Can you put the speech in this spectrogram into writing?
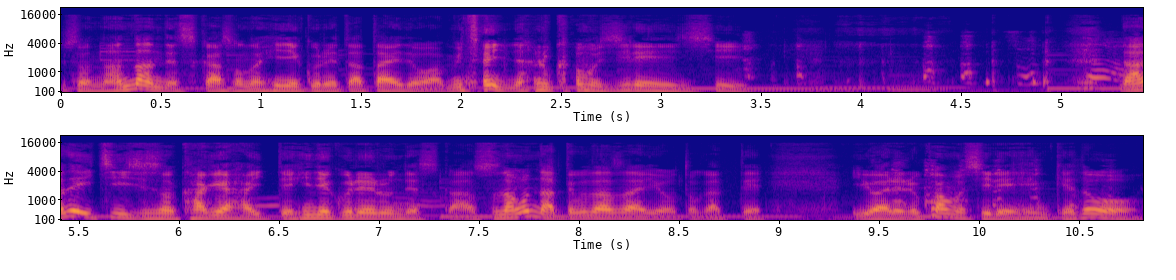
そう、何なんですか？そのひねくれた態度は、みたいになるかもしれへんし。なんでいちいちその影入ってひねくれるんですか？素直になってくださいよとかって言われるかもしれへんけど。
